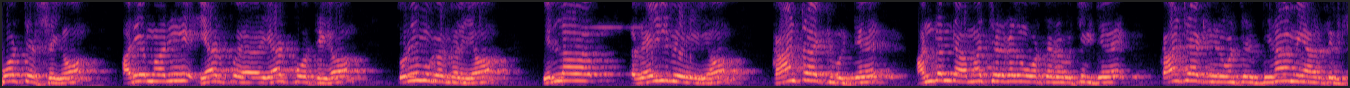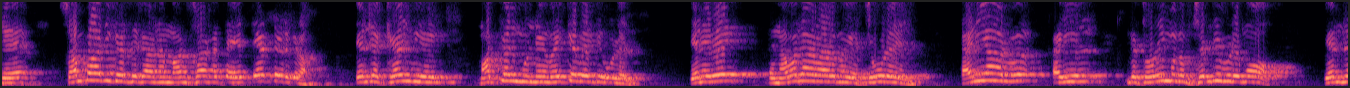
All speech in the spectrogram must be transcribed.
போர்ட்டஸ்டையும் அதே மாதிரி ஏர்போ ஏர்போர்ட்டையும் துறைமுகங்களையும் எல்லா ரயில்வேயையும் கான்ட்ராக்ட் விட்டு அந்தந்த அமைச்சர்களும் ஒருத்தரை வச்சுக்கிட்டு கான்ட்ராக்ட் நிறுவனத்தில் பினாமி அறுத்துக்கிட்டு சம்பாதிக்கிறதுக்கான அரசாங்கத்தை தேர்ந்தெடுக்கிறோம் என்ற கேள்வியை மக்கள் முன்னே வைக்க வேண்டி உள்ளது எனவே இந்த நவதாராளமய சூழலில் தனியார் கையில் இந்த துறைமுகம் சென்று விடுமோ என்ற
